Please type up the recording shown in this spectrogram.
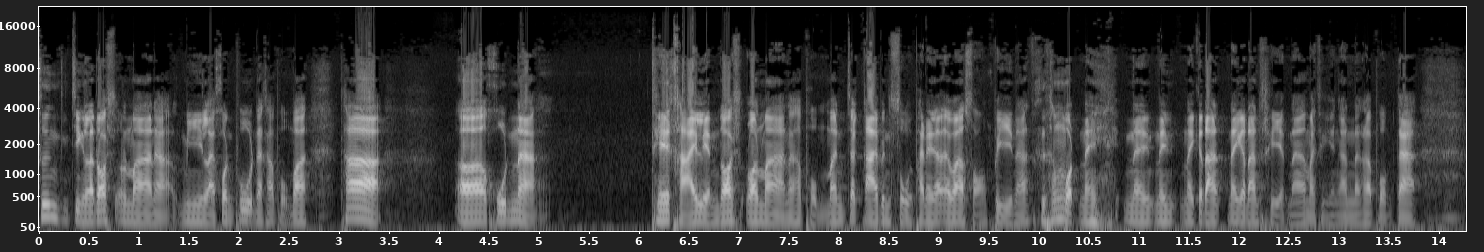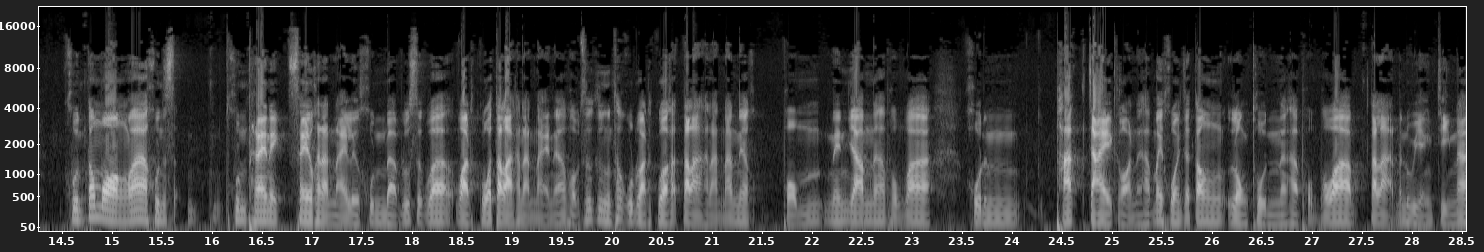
ซึ่งจริงๆแล้วดอชออนมาเนี่ยมีหลายคนพูดนะครับ ผมว่าถ้าคุณน่ะ เทขายเหรียญดอชรอนมานะครับผมมันจะกลายเป็นศูนย์ภายในระยะเวลาสองปีนะ คือทั้งหมดในในในในกระดานในกระดานเทรดนะหมายถึงอย่างนั้นนะครับผมแต่คุณต้องมองว่าคุณคุณแพนิคเซลขนาดไหน หรือคุณแบบรู้สึกว่าหวาดกลัวตลาดขนาดไหนนะครับผมซึ่งคือถ้าคุณหวาดกลัวตลาดขนาดนั้นเนี่ยผมเน้นย้ำนะครับผมว่าคุณพักใจก่อนนะครับไม่ควรจะต้องลงทุนนะครับผมเพราะว่าตลาดมันเหวี่ยงจริงนะ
